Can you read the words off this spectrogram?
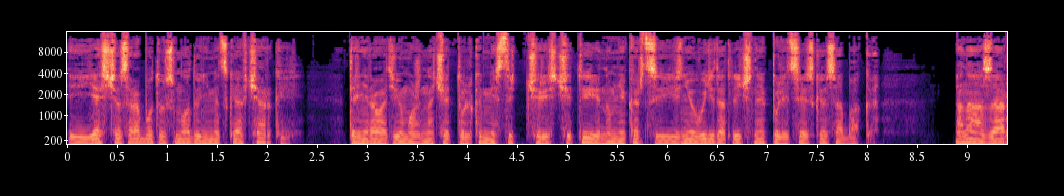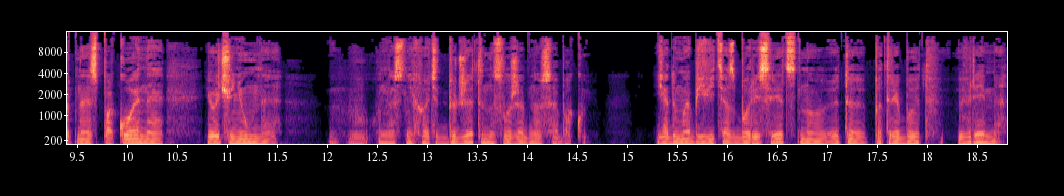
И я сейчас работаю с молодой немецкой овчаркой. Тренировать ее можно начать только месяца через четыре, но мне кажется, из нее выйдет отличная полицейская собака». Она азартная, спокойная и очень умная. У нас не хватит бюджета на служебную собаку. Я думаю объявить о сборе средств, но это потребует время.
